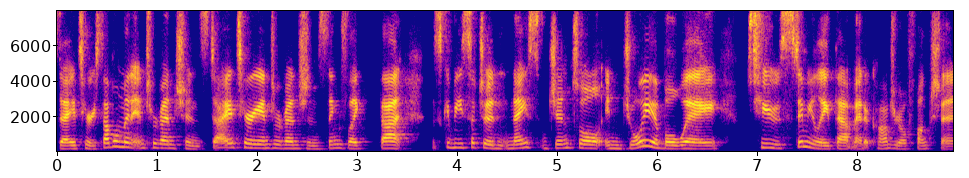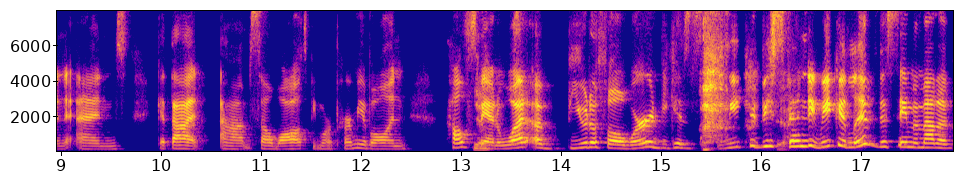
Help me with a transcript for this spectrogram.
dietary supplement interventions, dietary interventions, things like that. This could be such a nice, gentle, enjoyable way to stimulate that mitochondrial function and get that um, cell wall to be more permeable and health Yeah. span. What a beautiful word because we could be Yeah. spending, we could live the same amount of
